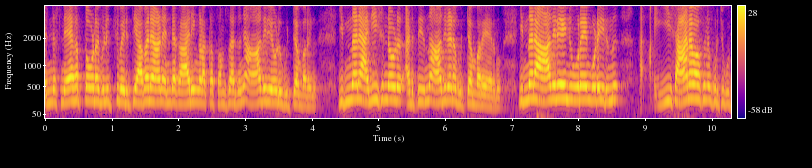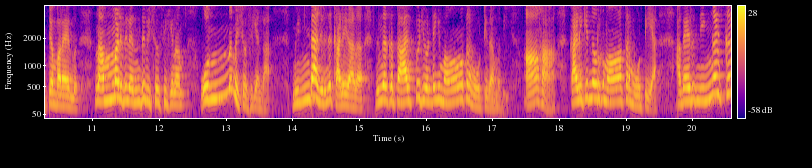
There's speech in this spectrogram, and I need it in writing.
എന്നെ സ്നേഹത്തോടെ വിളിച്ചു വരുത്തി അവനാണ് എന്റെ കാര്യങ്ങളൊക്കെ സംസാരിച്ചു ഞാൻ ആതിരയോട് കുറ്റം പറയുന്നു ഇന്നലെ അനീഷിന്റെയോട് അടുത്തിരുന്ന് ആതിരയുടെ കുറ്റം പറയായിരുന്നു. ഇന്നലെ ആതിരയും നൂറയും കൂടെ ഇരുന്ന് ഈ ഷാനവാസിനെ കുറിച്ച് കുറ്റം പറയായിരുന്നു. നമ്മൾ ഇതിൽ എന്ത് വിശ്വസിക്കണം? ഒന്നും വിശ്വസിക്കണ്ട. മിണ്ടാതിരുന്ന് കളി കാണുക നിങ്ങൾക്ക് താല്പര്യം ഉണ്ടെങ്കിൽ മാത്രം വോട്ട് ചെയ്താൽ മതി. ആഹാ കളിക്കുന്നവർക്ക് മാത്രം വോട്ട് ചെയ്യുക അതായത് നിങ്ങൾക്ക്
